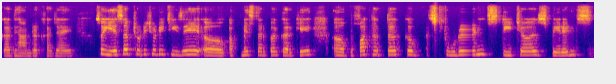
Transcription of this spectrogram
का ध्यान रखा जाए। सो ये सब छोटी छोटी चीज़ें अपने स्तर पर करके बहुत हद तक स्टूडेंट्स टीचर्स पेरेंट्स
